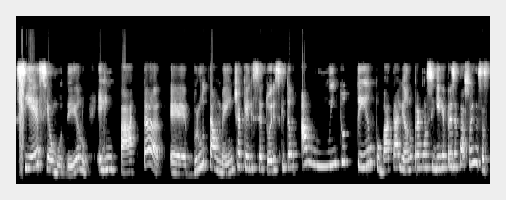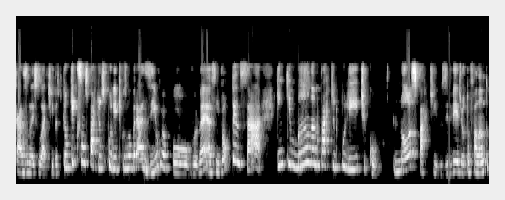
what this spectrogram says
se esse é o modelo, ele impacta é, brutalmente aqueles setores que estão há muito tempo batalhando para conseguir representações nessas casas legislativas. Porque o que, que, são os partidos políticos no Brasil, meu povo? Né? Assim, vamos pensar quem que manda no partido político nos partidos. E veja, eu estou falando,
